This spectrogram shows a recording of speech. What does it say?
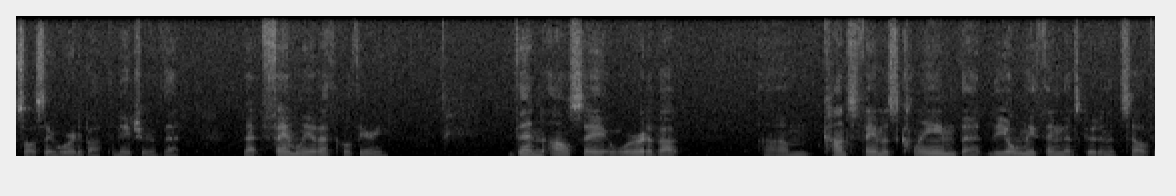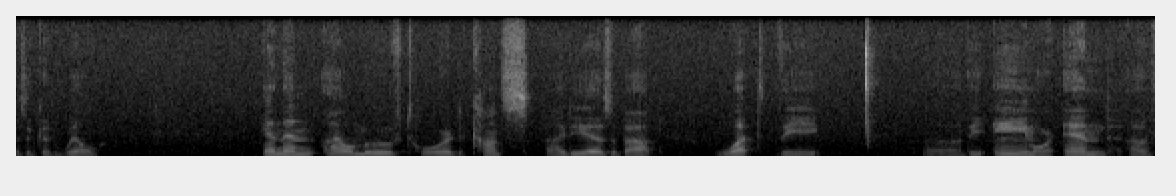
So I'll say a word about the nature of that, that family of ethical theory. Then I'll say a word about um, Kant's famous claim that the only thing that's good in itself is a good will. And then I'll move toward Kant's ideas about what the uh, the aim or end of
